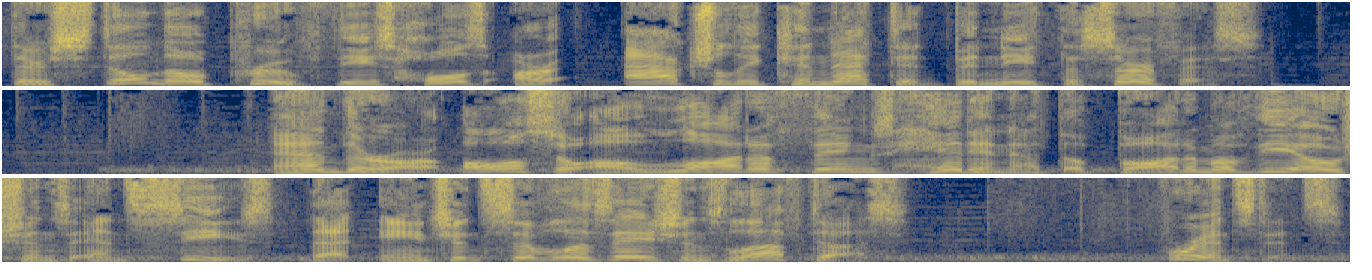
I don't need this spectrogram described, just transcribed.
there's still no proof these holes are actually connected beneath the surface. And there are also a lot of things hidden at the bottom of the oceans and seas that ancient civilizations left us. For instance,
